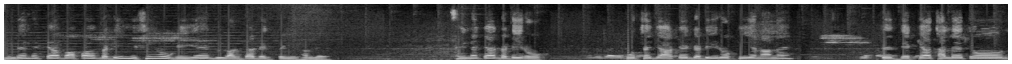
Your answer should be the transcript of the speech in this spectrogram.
ਮੁੰਡੇ ਨੇ ਕਿਹਾ, ਪਾਪਾ, ਗੱਡੀ ਮਿਸਿੰਗ ਹੋ ਗਈ ਹੈ ਲੱਗਦਾ ਡਿੱਗ ਪਈ ਥੱਲੇ। ਇਹਨੇ ਕਿਹਾ, ਗੱਡੀ ਰੋਕ। ਉੱਥੇ ਜਾ ਕੇ ਗੱਡੀ ਰੋਕੀ ਇਹਨਾਂ ਨੇ ਤੇ ਦੇਖਿਆ ਥੱਲੇ ਤੇ ਉਹ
